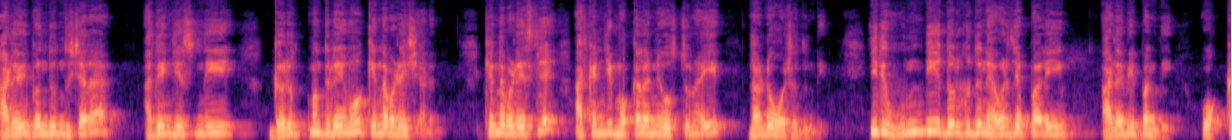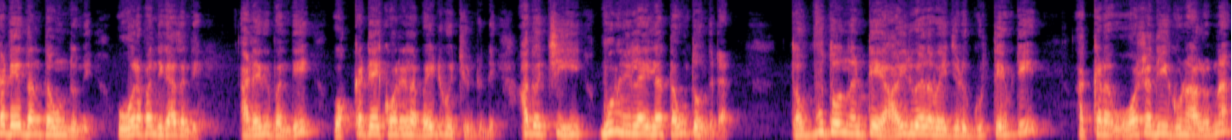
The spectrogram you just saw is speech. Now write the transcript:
అడవి పంది ఉంది చూసారా అదేం చేస్తుంది? గరుత్మంతుడేమో కింద పడేశాడు. కింద పడేస్తే అక్కడి నుంచి మొక్కలన్నీ వస్తున్నాయి దాంట్లో ఔషధి ఉంది. ఇది ఉంది దొరుకుతుంది ఎవరు చెప్పాలి? అడవి పంది. ఒక్కటే దంతం ఉంటుంది. ఊర పంది కాదండి. అడవి పంది ఒక్కటే కూర బయటకు వచ్చి ఉంటుంది. అది వచ్చి భూమిని ఇలా ఇలా తవ్వుతోందట. తవ్వుతోందంటే ఆయుర్వేద వైద్యుడు గుర్తేమిటి? అక్కడ ఔషధీ గుణాలున్న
